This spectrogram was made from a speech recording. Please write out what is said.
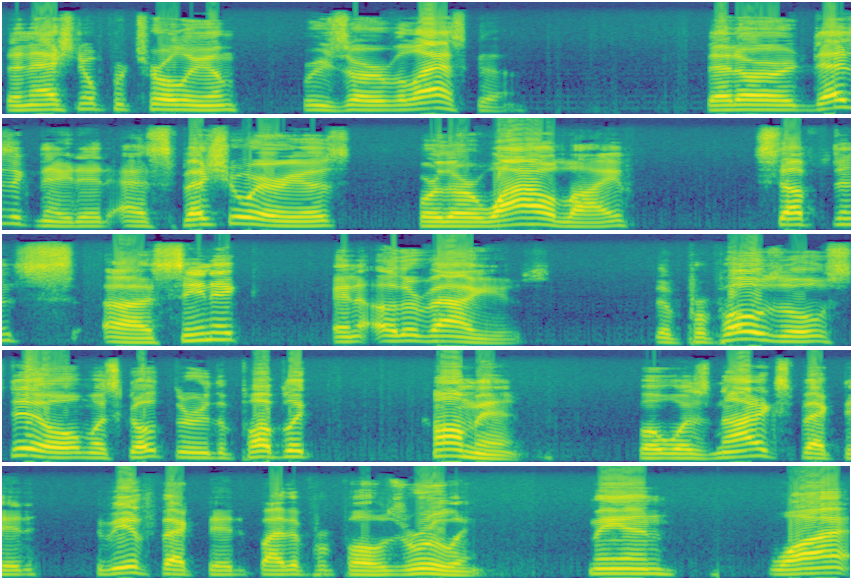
the National Petroleum Reserve Alaska that are designated as special areas for their wildlife, substance, uh, scenic, and other values. The proposal still must go through the public comment, but was not expected to be affected by the proposed ruling. Man, why?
